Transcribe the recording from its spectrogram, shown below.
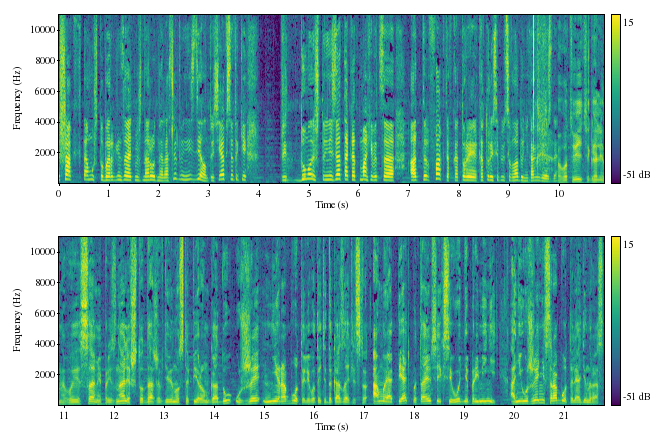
шаг к тому, чтобы организовать международное расследование, сделан. То есть я все-таки придумали, что нельзя так отмахиваться от фактов, которые, которые сыплются в ладони, как звезды. Вот видите, Галина, вы сами признали, что даже в 91 году уже не работали вот эти доказательства, а мы опять пытаемся их сегодня применить. Они уже не сработали один раз.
